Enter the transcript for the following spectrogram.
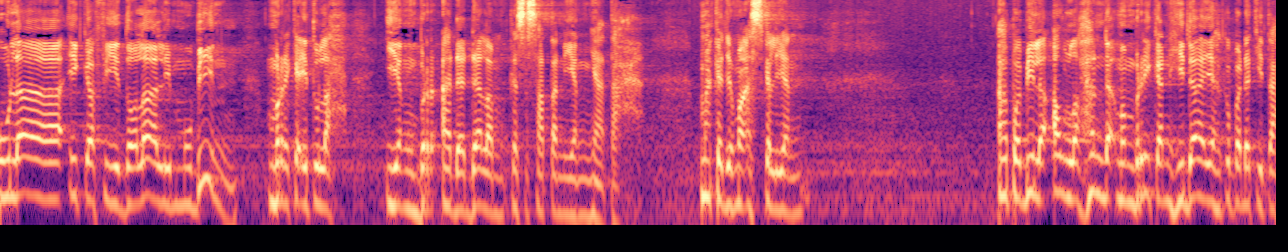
Ula'ika fi dolalim mubin. Mereka itulah yang berada dalam kesesatan yang nyata. Maka jemaah sekalian, Apabila Allah hendak memberikan hidayah kepada kita,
